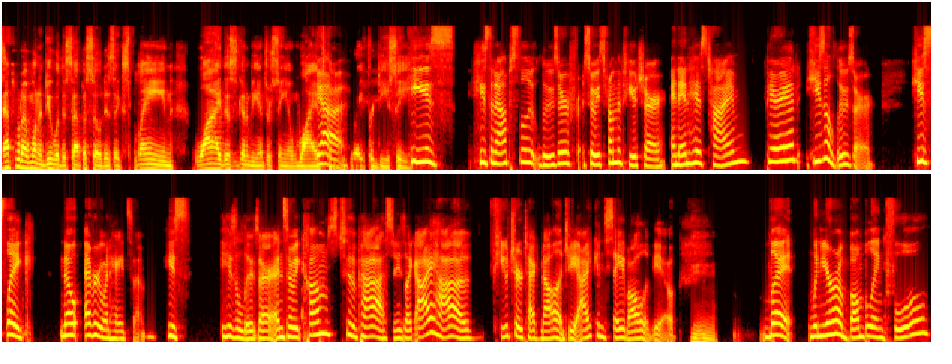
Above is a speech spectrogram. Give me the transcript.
that's what I want to do with this episode is explain why this is going to be interesting and why it's yeah. going to be great for DC. He's he's an absolute loser. For, so he's from the future, and in his time period, he's a loser. He's like, no, everyone hates him. He's he's a loser, and so he comes to the past, and he's like, I have future technology. I can save all of you. Mm-hmm but when you're a bumbling fool,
